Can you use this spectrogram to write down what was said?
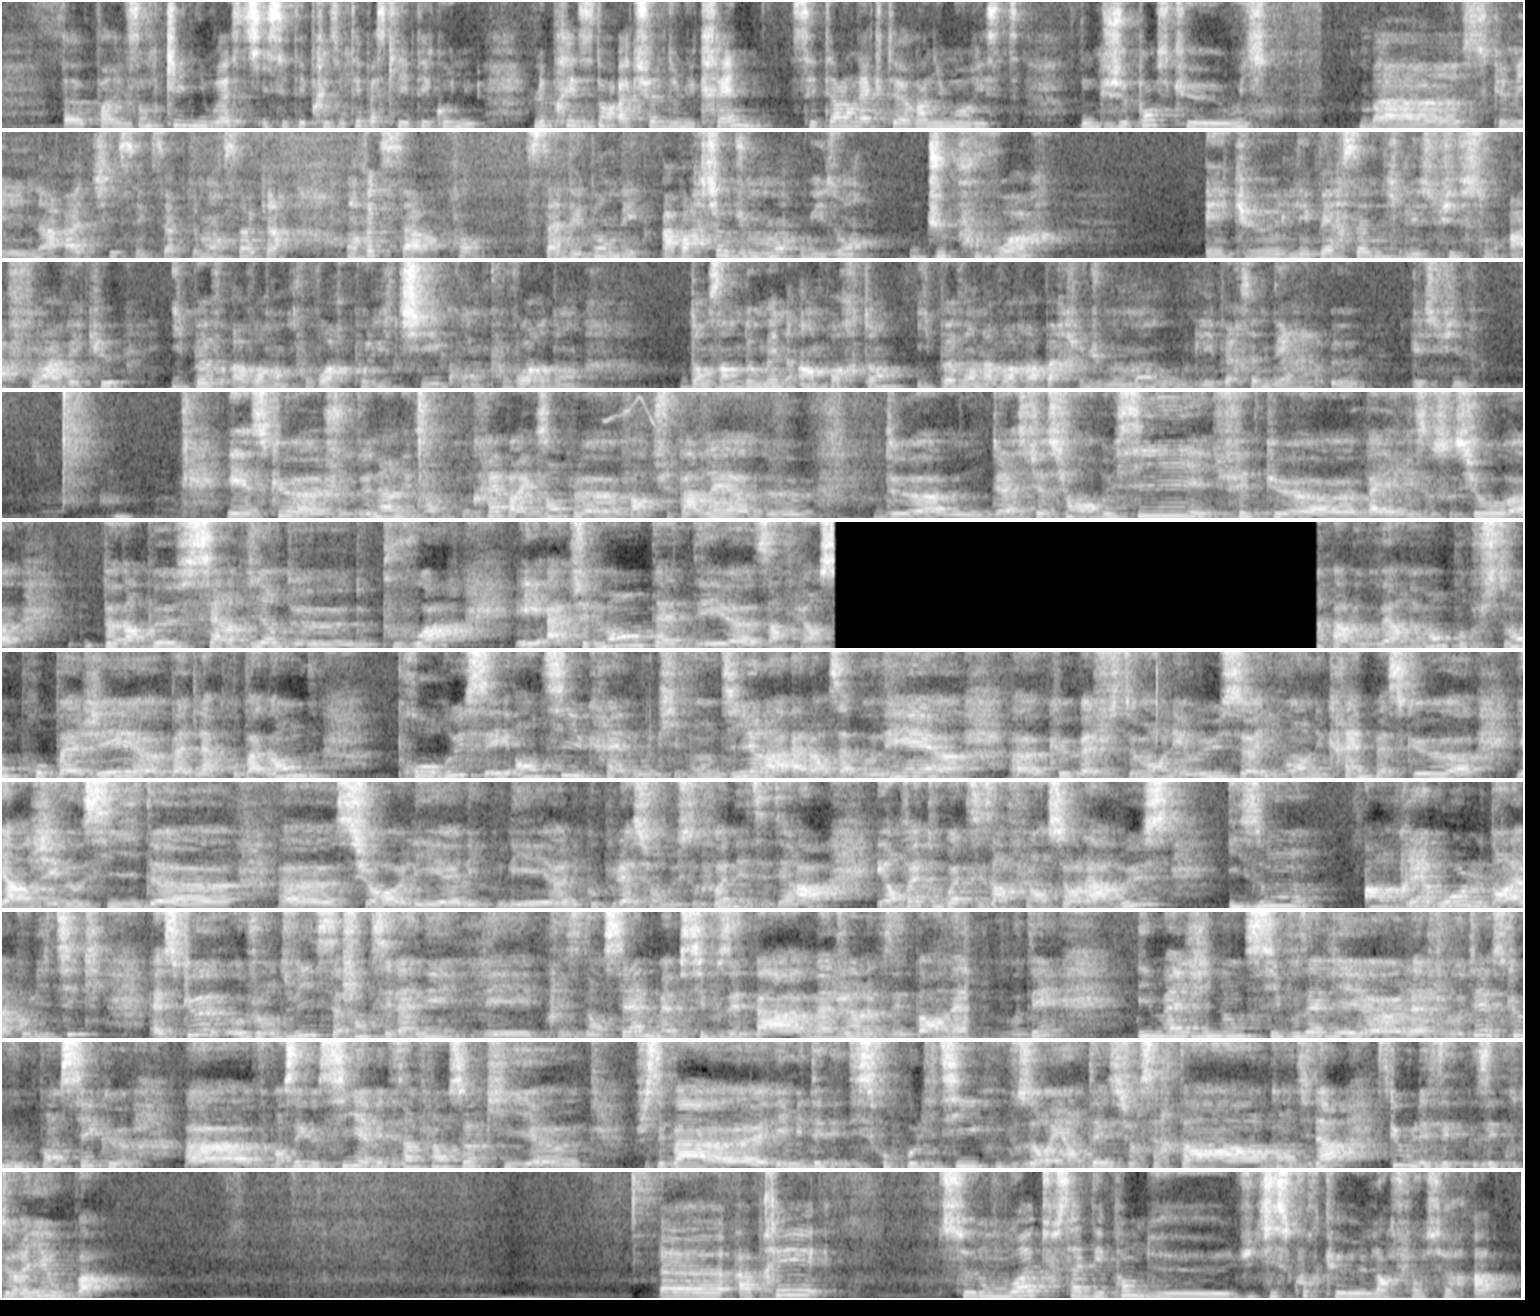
Euh, par exemple, Kanye West, il s'était présenté parce qu'il était connu. Le président actuel de l'Ukraine, c'était un acteur, un humoriste. Donc je pense que oui. Bah, ce que Mélina a dit, c'est exactement ça. Car en fait, ça, ça dépend. Mais à partir du moment où ils ont du pouvoir et que les personnes qui les suivent sont à fond avec eux, ils peuvent avoir un pouvoir politique ou un pouvoir dans, dans un domaine important. Ils peuvent en avoir à partir du moment où les personnes derrière eux les suivent. Et est-ce que, euh, je vais vous donner un exemple concret, par exemple, euh, tu parlais euh, de, de, de la situation en Russie et du fait que bah, les réseaux sociaux peuvent un peu servir de, de pouvoir. Et actuellement, tu as des influenceurs par le gouvernement pour justement propager euh, bah, de la propagande pro-russe et anti-Ukraine. Donc ils vont dire à leurs abonnés euh, euh, que bah, justement les Russes ils vont en Ukraine parce que euh, il y a un génocide sur les, les populations russophones, etc. Et en fait on voit que ces influenceurs-là russes, ils ont un vrai rôle dans la politique. Est-ce que aujourd'hui, sachant que c'est l'année des présidentielles, même si vous n'êtes pas majeur et vous n'êtes pas en âge de voter, imaginons si vous aviez euh, l'âge de voter, est-ce que vous pensiez que euh, vous pensez que s'il y avait des influenceurs qui, euh, je sais pas, euh, émettaient des discours politiques ou vous orientaient sur certains candidats, est-ce que vous les éc- écouteriez ou pas? Après, selon moi, tout ça dépend du discours que l'influenceur a.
